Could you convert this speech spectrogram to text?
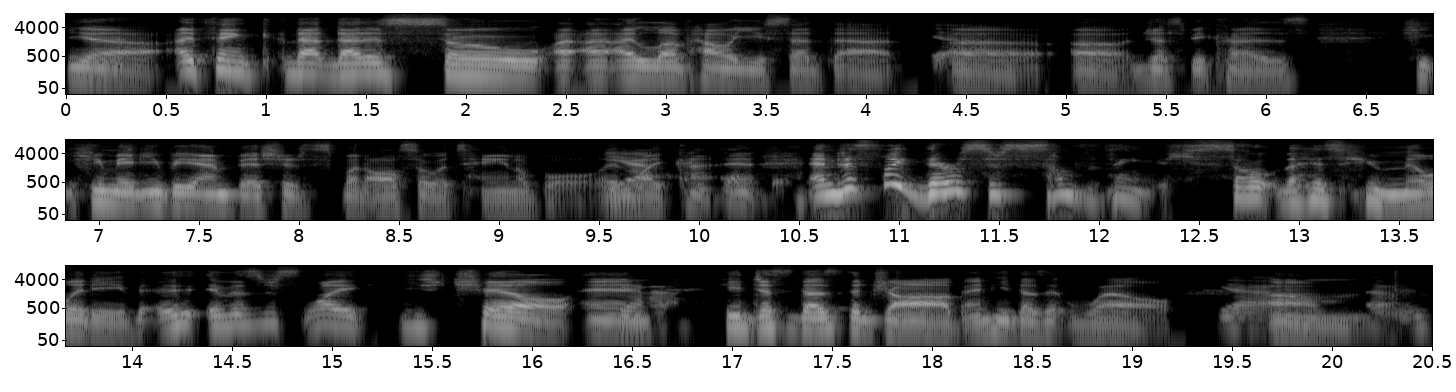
yeah i think that that is so i i love how you said that yeah. uh uh just because he, he made you be ambitious but also attainable and yeah, like exactly. and, and just like there was just something so that his humility it, it, was just like he's chill and yeah. he just does the job and he does it well yeah um, um,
